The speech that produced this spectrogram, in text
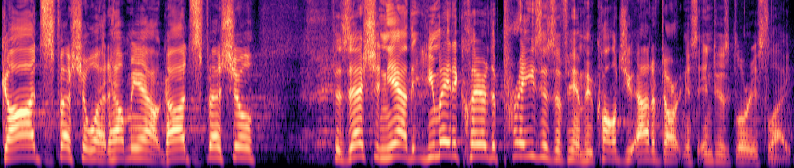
God's special what? Help me out. God's special possession. possession. Yeah, that you may declare the praises of him who called you out of darkness into his glorious light.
